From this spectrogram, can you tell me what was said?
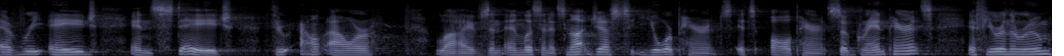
every age and stage throughout our lives. And, and listen, it's not just your parents, it's all parents. So, grandparents, if you're in the room,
